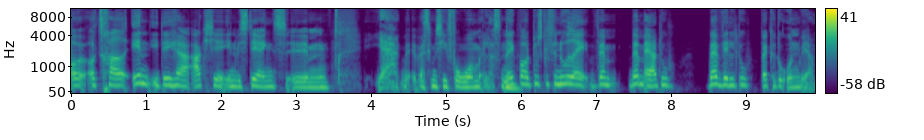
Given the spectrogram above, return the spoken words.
at, at træde ind i det her aktieinvesterings... Øh, ja, hvad skal man sige, forum eller sådan, mm. ikke? hvor du skal finde ud af, hvem, hvem er du, hvad vil du? Hvad kan du undvære?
